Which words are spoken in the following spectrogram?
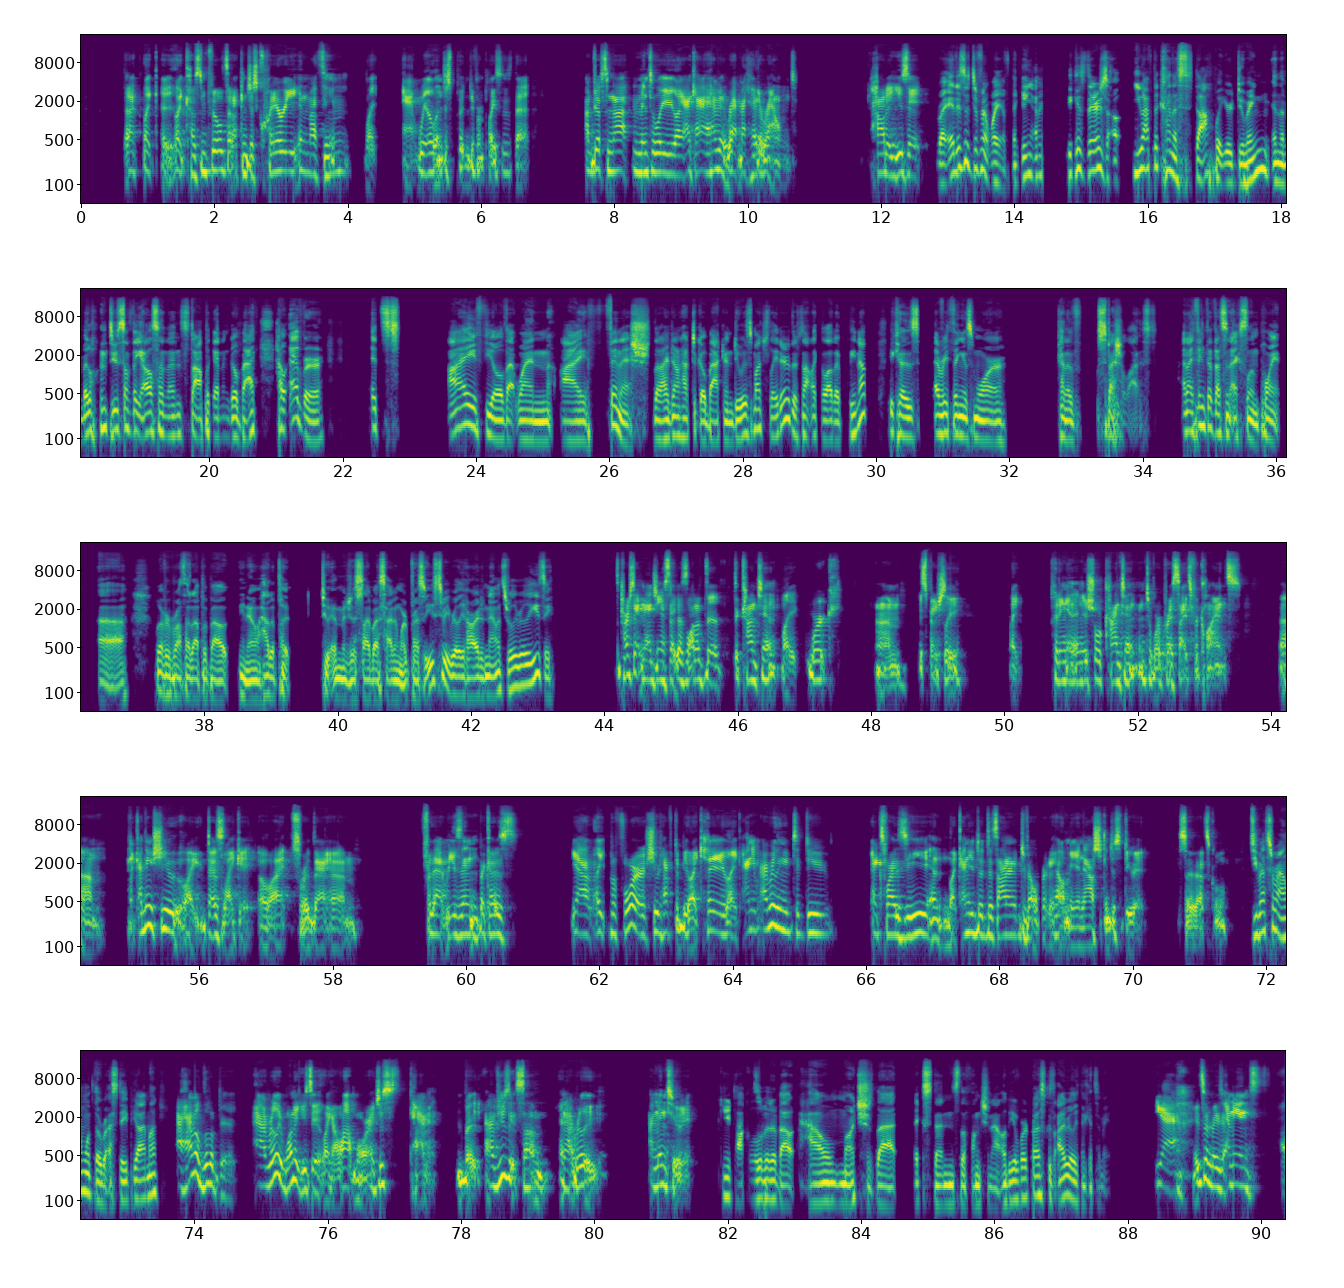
that I, like uh, like custom fields that I can just query in my theme like at will and just put in different places that I'm just not mentally like I, can't. I haven't wrapped my head around how to use it. Right. It is a different way of thinking. I mean, because there's a, you have to kind of stop what you're doing in the middle and do something else and then stop again and go back. However, it's I feel that when I finish that I don't have to go back and do as much later. There's not like a lot of cleanup because everything is more kind of specialized. And I think that that's an excellent point uh, whoever brought that up about you know how to put two images side by side in WordPress. It used to be really hard, and now it's really really easy. The person at Mad that does a lot of the the content like work, um, especially like putting in initial content into WordPress sites for clients. Um, like I think she like does like it a lot for that um, for that reason because yeah, like before she would have to be like, hey, like I need, I really need to do XYZ and like I need a designer and a developer to help me. And now she can just do it. So that's cool. Do you mess around with the REST API much? I have a little bit. I really want to use it like a lot more. I just haven't. But I've used it some and I really I'm into it. Can you talk a little bit about how much that extends the functionality of WordPress? Because I really think it's amazing. Yeah, it's amazing. I mean,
